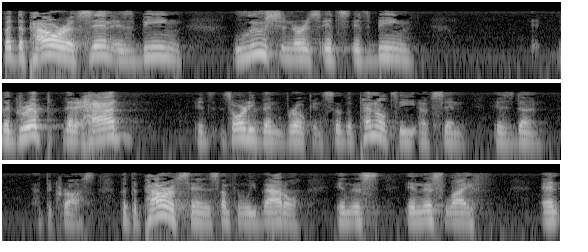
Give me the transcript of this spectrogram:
But the power of sin is being loosened, or it's, it's, it's being, the grip that it had it's already been broken. So the penalty of sin is done at the cross. But the power of sin is something we battle in this, in this life. And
